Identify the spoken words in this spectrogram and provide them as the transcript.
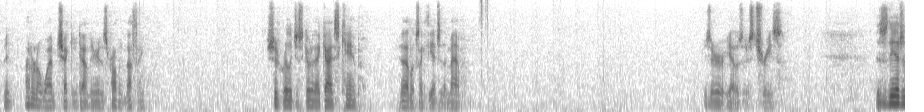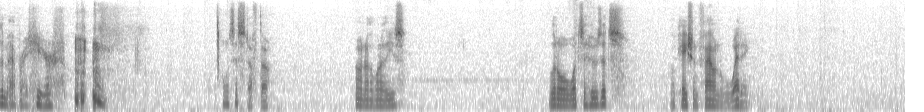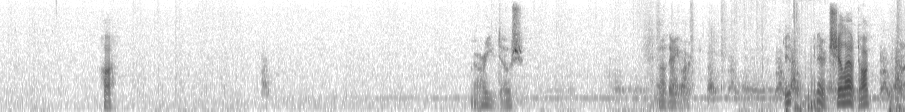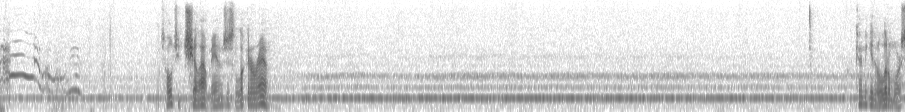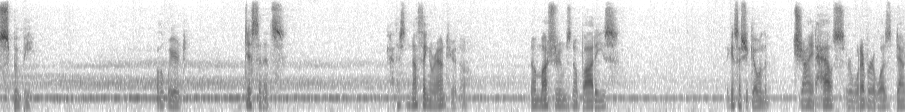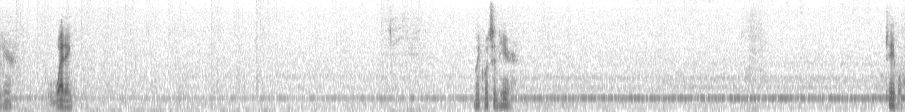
I mean, I don't know why I'm checking down here. There's probably nothing. Should really just go to that guy's camp. Yeah, that looks like the edge of the map. Is there, yeah, those are just trees. This is the edge of the map right here. What's this stuff, though? Oh, another one of these. Little what's a who's it's? Location found wedding. Huh. Where are you, Doge? Oh, there you are. Dude, you better chill out, dog. Told you to chill out, man. I was just looking around. Kind of getting a little more spoopy. All the weird dissonance. God, there's nothing around here, though. No mushrooms, no bodies. I guess I should go in the giant house, or whatever it was down here. Wedding. Like, what's in here? Table.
